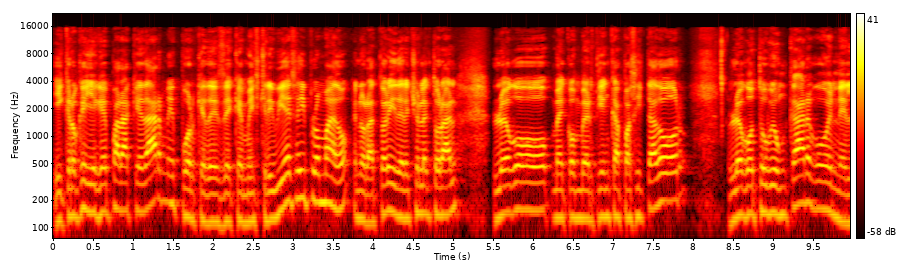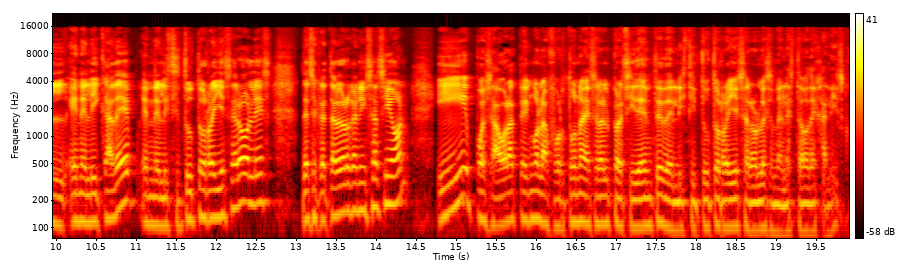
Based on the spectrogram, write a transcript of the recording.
Y creo que llegué para quedarme porque desde que me inscribí a ese diplomado en Oratoria y Derecho Electoral, luego me convertí en capacitador, luego tuve un cargo en el, en el ICADEP, en el Instituto Reyes Heroles, de secretario de organización, y pues ahora tengo la fortuna de ser el presidente del Instituto Reyes Heroles en el estado de Jalisco.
